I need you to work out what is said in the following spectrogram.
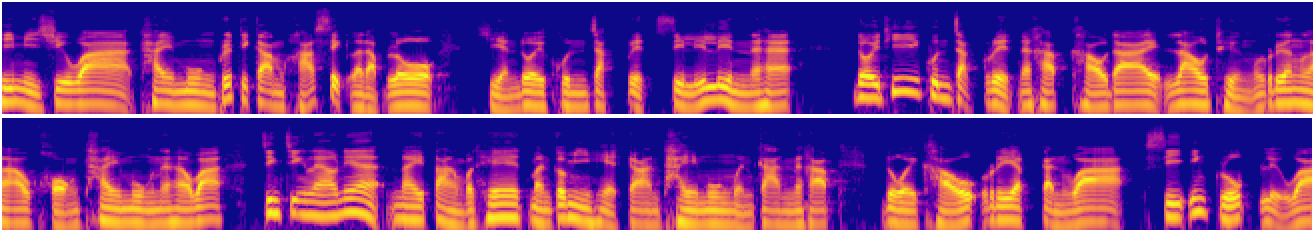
ที่มีชื่อว่าไทยมุงพฤติกรรมคลาสสิกระดับโลก เขียนโดยคุณจักริดศิลิลินนะฮะโดยที่คุณจักกริดนะครับเขาได้เล่าถึงเรื่องราวของไทยมุงนะฮะว่าจริงๆแล้วเนี่ยในต่างประเทศมันก็มีเหตุการณ์ไทยมุงเหมือนกันนะครับ โดยเขาเรียกกันว่า seeing group หรือว่า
